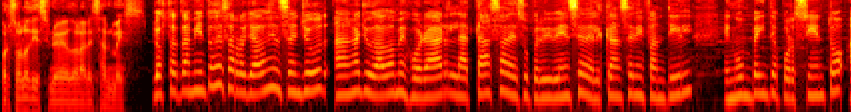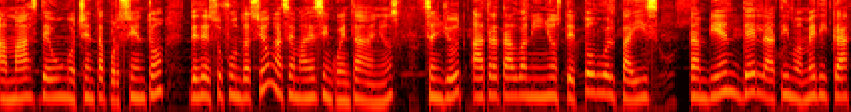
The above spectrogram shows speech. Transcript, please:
por solo 19 dólares al mes. Los tratamientos desarrollados en St. Jude han ayudado a mejorar la tasa de supervivencia del cáncer infantil en un 20% a más de un 80% desde su fundación hace más de 50 años. St. Jude ha tratado a niños de todo el país, también de Latinoamérica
